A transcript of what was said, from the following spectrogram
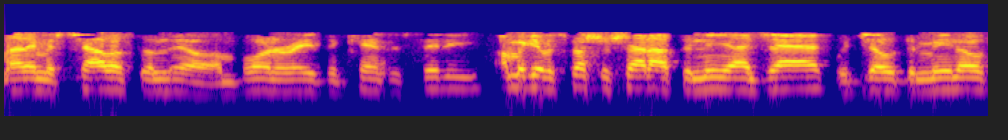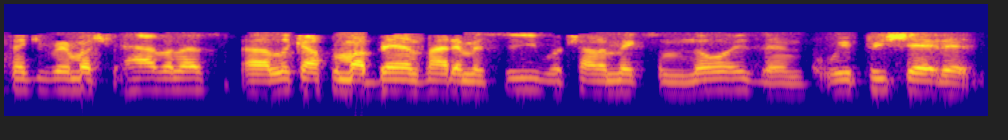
My name is Chalis O'Neal. I'm born and raised in Kansas City. I'm gonna give a special shout out to Neon Jazz with Joe Dimino. Thank you very much for having us. Uh, look out for my band Vitamin C. We're trying to make some noise and we appreciate it.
